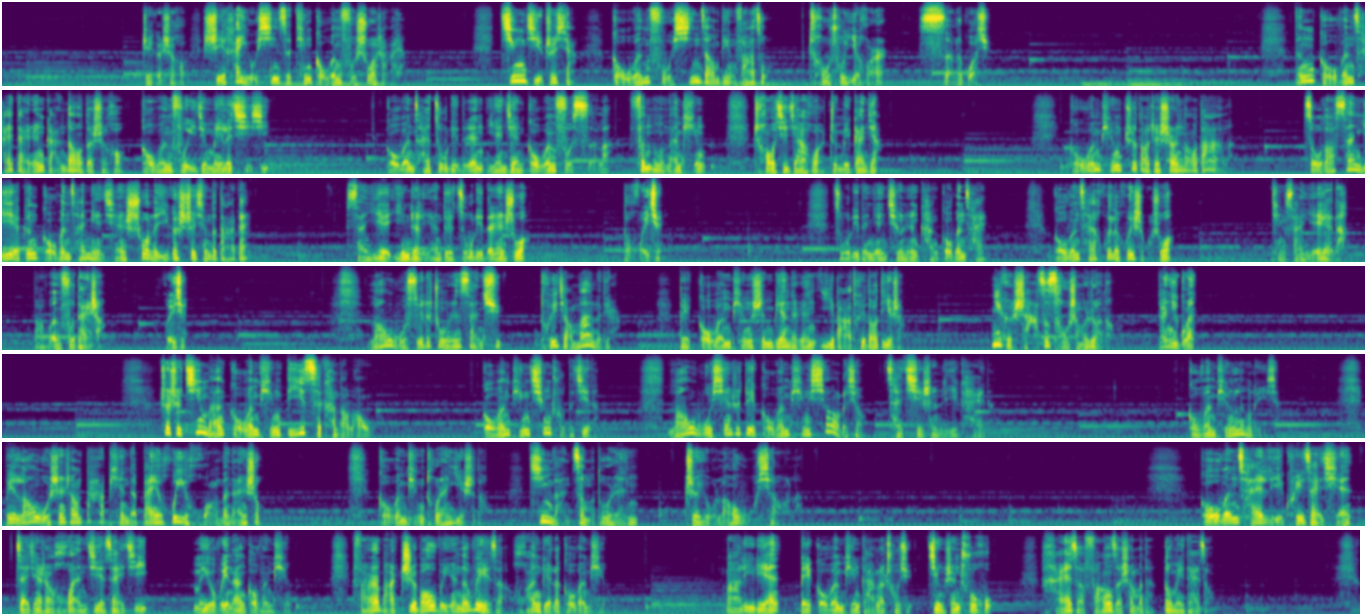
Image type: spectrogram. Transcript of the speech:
这个时候，谁还有心思听苟文富说啥呀？惊悸之下，苟文富心脏病发作，抽搐一会儿，死了过去。等苟文才带人赶到的时候，苟文富已经没了气息。苟文才族里的人眼见苟文富死了，愤怒难平，抄起家伙准备干架。苟文平知道这事儿闹大了。走到三爷爷跟苟文才面前，说了一个事情的大概。三爷爷阴着脸对族里的人说：“都回去。”族里的年轻人看苟文才，苟文才挥了挥手说：“听三爷爷的，把文福带上，回去。”老五随着众人散去，腿脚慢了点被苟文平身边的人一把推到地上：“你个傻子，凑什么热闹？赶紧滚！”这是今晚苟文平第一次看到老五。苟文平清楚地记得，老五先是对苟文平笑了笑，才起身离开的。苟文平愣了一下，被老五身上大片的白灰晃得难受。苟文平突然意识到，今晚这么多人，只有老五笑了。苟文才理亏在前，再加上换届在即，没有为难苟文平，反而把治保委员的位子还给了苟文平。玛丽莲被苟文平赶了出去，净身出户，孩子、房子什么的都没带走。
